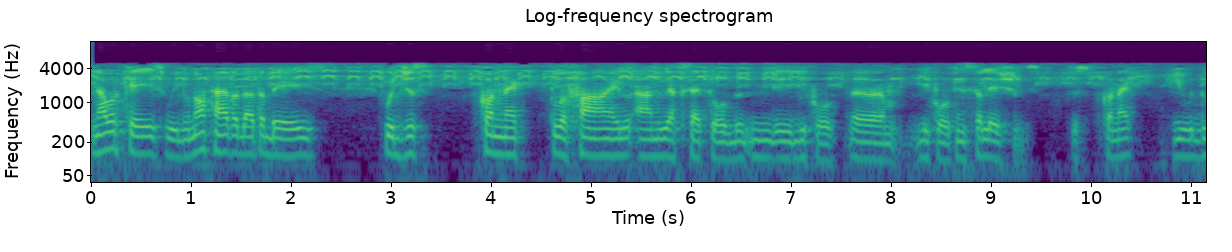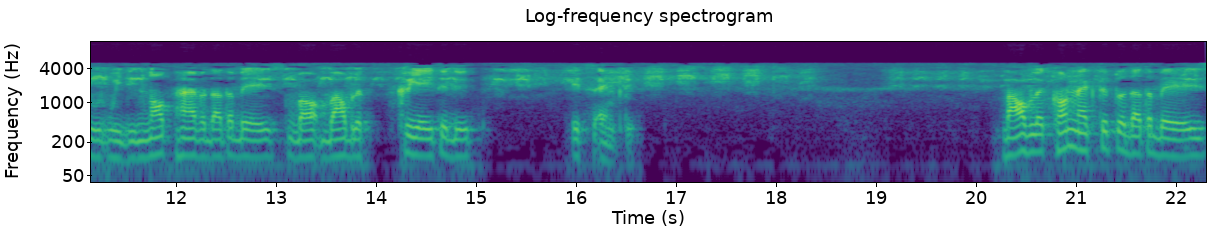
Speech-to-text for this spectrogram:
In our case, we do not have a database. We just connect to a file and we accept all the, the default, um, default installations. Just connect. You do. We did not have a database. Bauble created it. It's empty. Bauble connected to a database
